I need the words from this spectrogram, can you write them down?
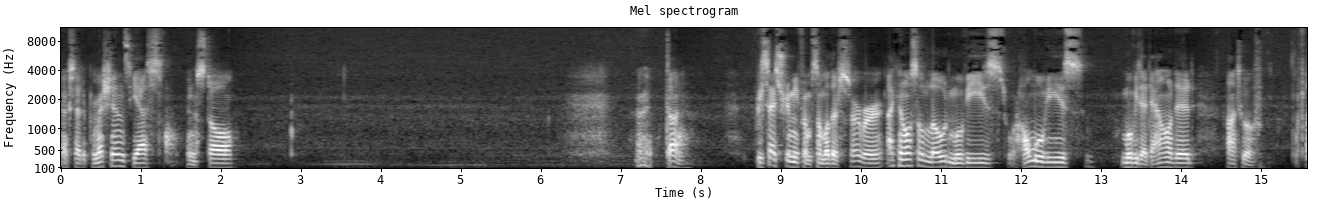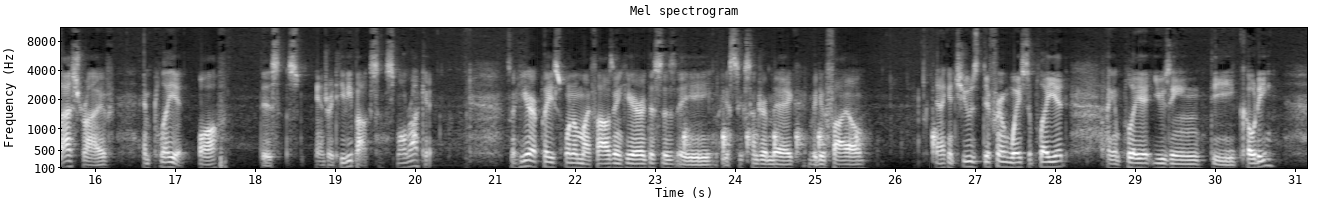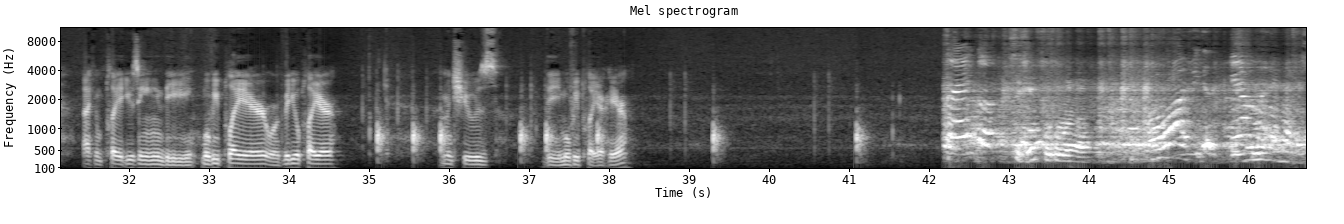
accepted permissions yes install. Alright done. Besides streaming from some other server, I can also load movies or home movies, movies I downloaded onto a flash drive and play it off this Android TV box, Small Rocket. So here I place one of my files in here. This is a, like a 600 meg video file. And I can choose different ways to play it. I can play it using the Kodi. I can play it using the movie player or video player. I'm going to choose the movie player here.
